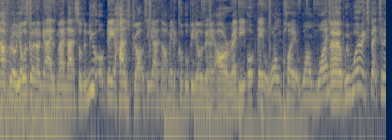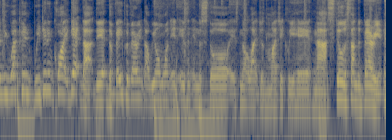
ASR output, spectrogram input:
Now for real, yo what's going on guys? Man, like, so the new update has dropped, you guys know I've made a couple videos in it already, update 1.11, uh, we were expecting a new weapon, we didn't quite get that, the, the Vapor variant that we all wanted isn't in the store, it's not like just magically here, nah, still the standard variant.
